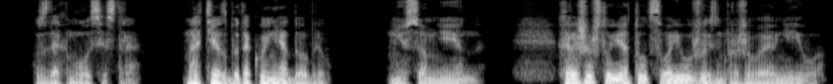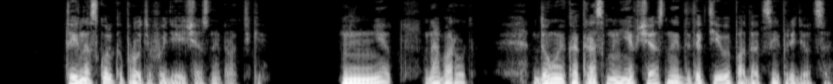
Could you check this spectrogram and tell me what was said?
— вздохнула сестра. — Отец бы такой не одобрил. — Несомненно. Хорошо, что я тут свою жизнь проживаю, не его. Ты насколько против идеи частной практики? — Нет, наоборот. Думаю, как раз мне в частные детективы податься и придется.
